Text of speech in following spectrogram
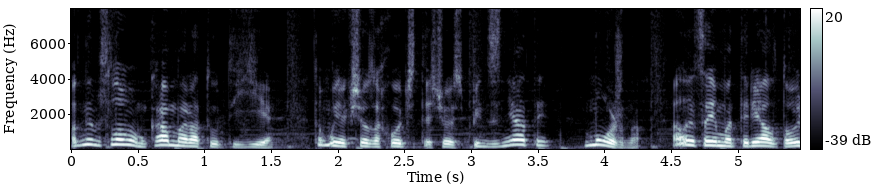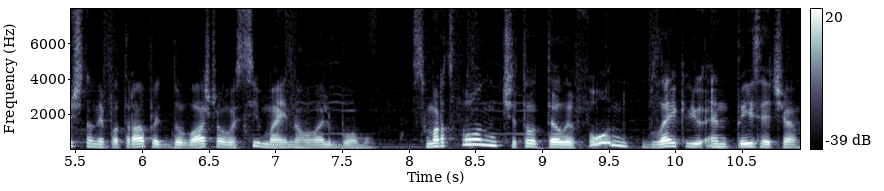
Одним словом, камера тут є, тому якщо захочете щось підзняти, можна, але цей матеріал точно не потрапить до вашого сімейного альбому. Смартфон чи то телефон Blackview N1000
